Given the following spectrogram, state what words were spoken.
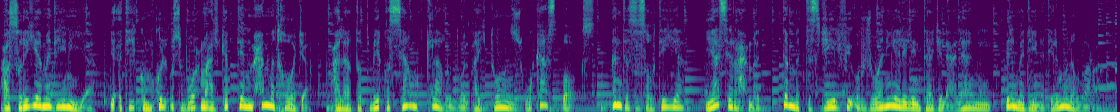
عصرية مدينية يأتيكم كل أسبوع مع الكابتن محمد خوجة على تطبيق الساوند كلاود والآيتونز وكاست بوكس. هندسة صوتية ياسر أحمد. تم التسجيل في أرجوانية للإنتاج الإعلامي بالمدينة المنورة.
